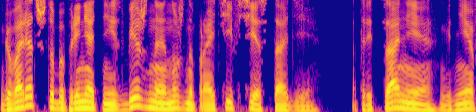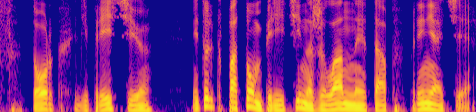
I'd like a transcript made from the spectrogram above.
Говорят, чтобы принять неизбежное, нужно пройти все стадии: отрицание, гнев, торг, депрессию, и только потом перейти на желанный этап принятия.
